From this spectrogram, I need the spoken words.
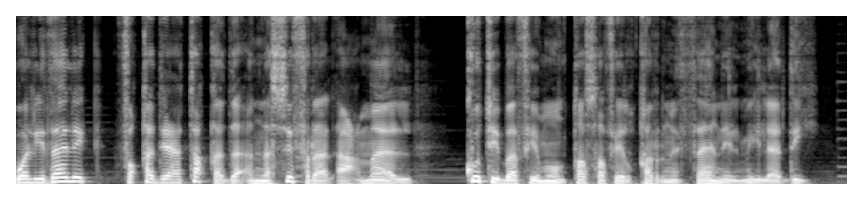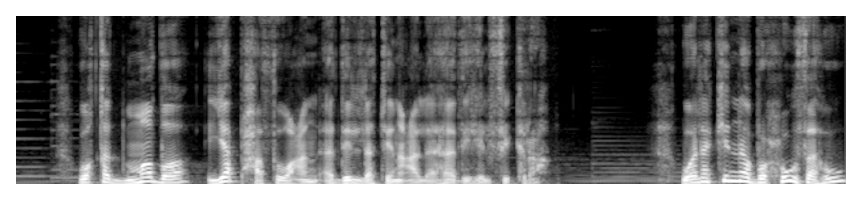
ولذلك فقد اعتقد أن سفر الأعمال كتب في منتصف القرن الثاني الميلادي. وقد مضى يبحث عن أدلة على هذه الفكرة. ولكن بحوثه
